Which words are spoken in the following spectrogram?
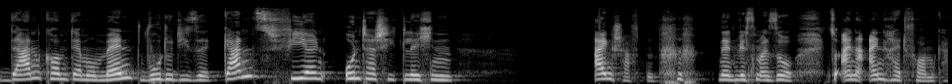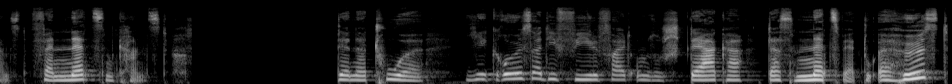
dann kommt der Moment, wo du diese ganz vielen unterschiedlichen Eigenschaften, nennen wir es mal so, zu einer Einheit formen kannst, vernetzen kannst. Der Natur, je größer die Vielfalt, umso stärker das Netzwerk. Du erhöhst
